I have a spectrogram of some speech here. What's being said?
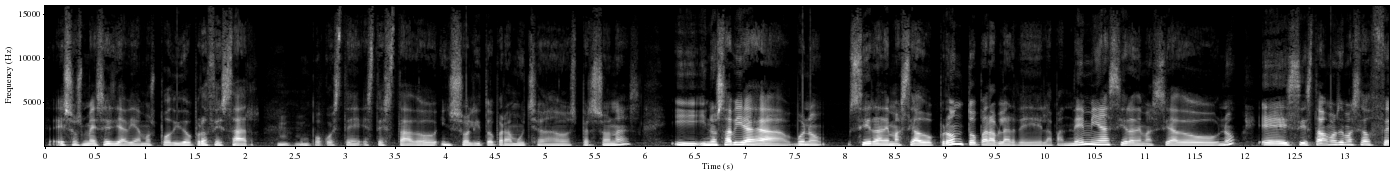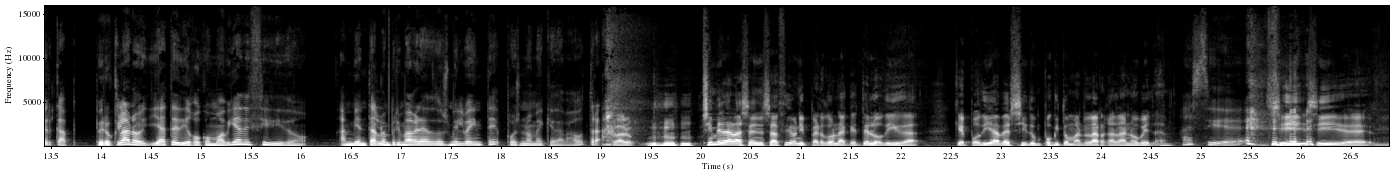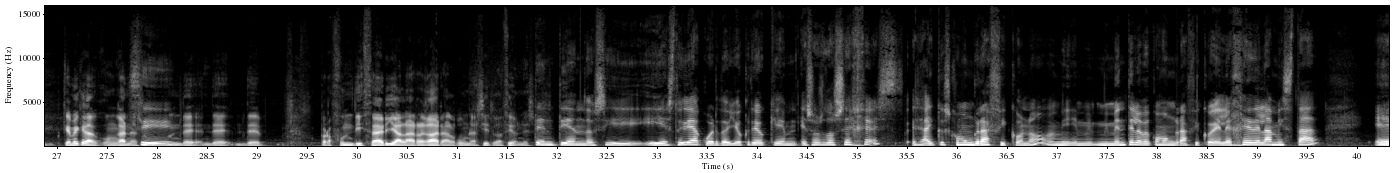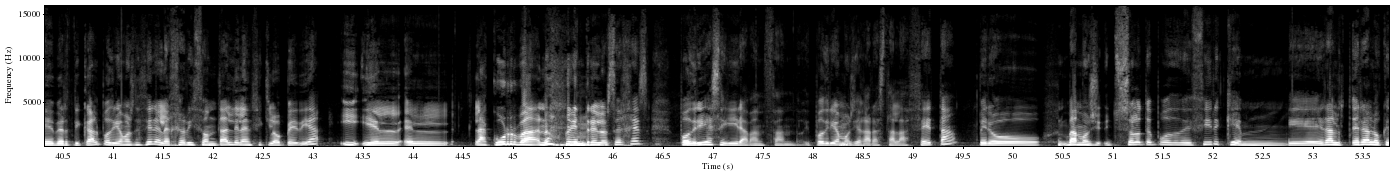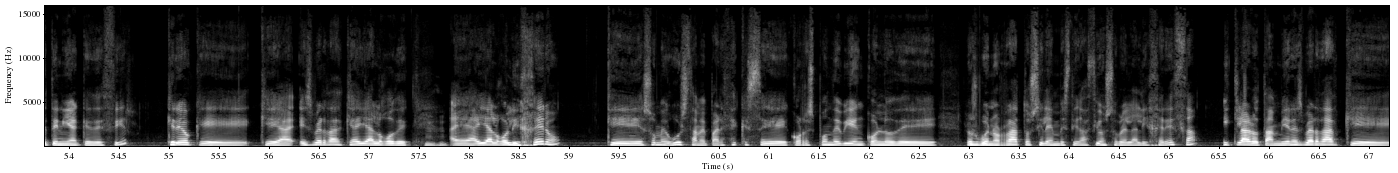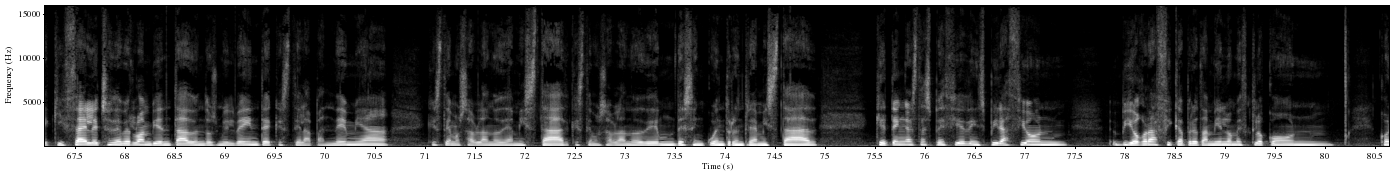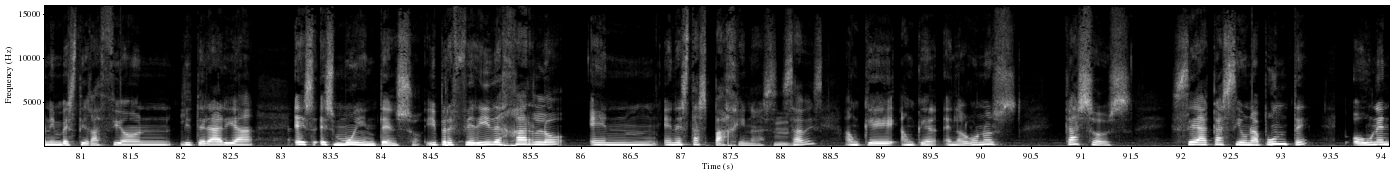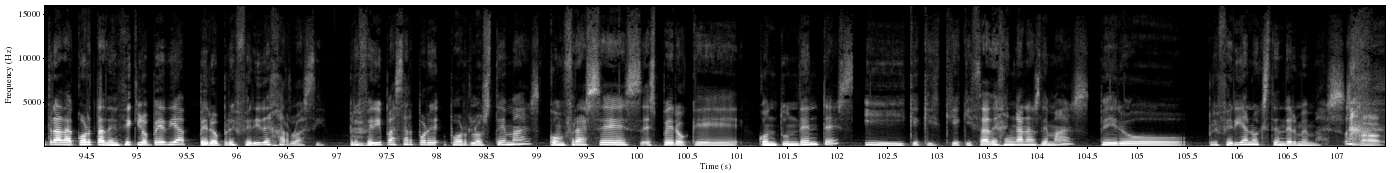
esos meses ya habíamos podido procesar un poco este, este estado insólito para muchas personas y, no sabía, bueno, si era demasiado pronto para hablar de la pandemia, si era demasiado, ¿no? Eh, si estábamos demasiado cerca. Pero claro, ya te digo, como había decidido ambientarlo en primavera de 2020, pues no me quedaba otra. Claro. sí me da la sensación, y perdona que te lo diga, que podía haber sido un poquito más larga la novela. Ah, sí, ¿eh? Sí, sí, eh, que me he quedado con ganas de profundizar y alargar algunas situaciones. Te entiendo, sí, y estoy de acuerdo. Yo creo que esos dos ejes es como un gráfico, ¿no? Mi, mente lo ve como un gráfico. El eje de la amistad eh, vertical, podríamos decir, el eje horizontal de la enciclopedia y, el, la curva ¿no? entre los ejes podría seguir avanzando y podríamos mm. llegar hasta la Z, pero vamos, solo te puedo decir que, mm, era, era lo que tenía que decir. Creo que, que es verdad que hay algo, de, eh, hay algo ligero que eso me gusta, me parece que se corresponde bien con lo de los buenos ratos y la investigación sobre la ligereza. Y claro, también es verdad que quizá el hecho de haberlo ambientado en 2020, que esté la pandemia, que estemos hablando de amistad, que estemos hablando de un desencuentro entre amistad, que tenga esta especie de inspiración biográfica, pero también lo mezclo con, con investigación literaria, es, es muy intenso. Y preferí dejarlo en, estas páginas, ¿sabes? Aunque, aunque en algunos casos sea casi un apunte o una entrada corta de enciclopedia, pero preferí dejarlo así. Preferí pasar por, por, los temas con frases, espero que contundentes y que, que, quizá dejen ganas de más, pero, prefería no extenderme más. Ah,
